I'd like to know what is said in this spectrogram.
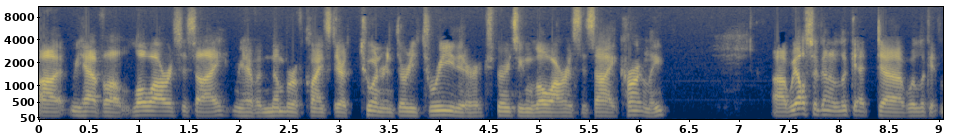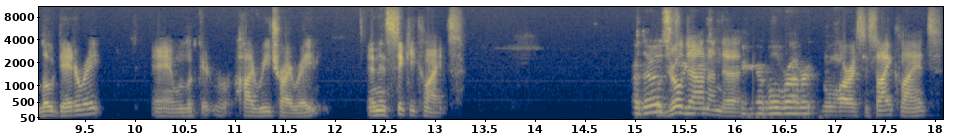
Uh, we have a low RSSI. We have a number of clients there, 233 that are experiencing low RSSI currently. Uh, we're also going to look at uh, we'll look at low data rate, and we'll look at high retry rate, and then sticky clients. Are those we'll drill down on the Robert? low RSSI clients,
